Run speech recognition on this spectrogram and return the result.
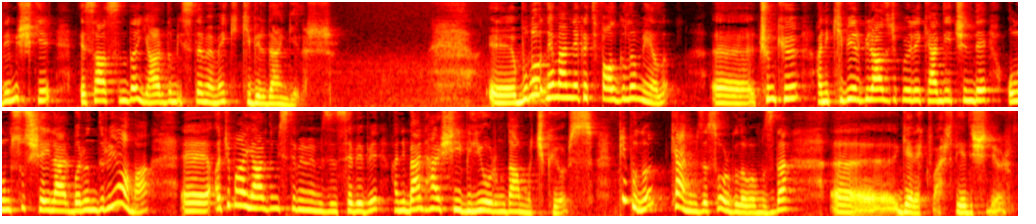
demiş ki esasında yardım istememek kibirden gelir. Bunu hemen negatif algılamayalım. Çünkü hani kibir birazcık böyle kendi içinde olumsuz şeyler barındırıyor ama acaba yardım istemememizin sebebi hani ben her şeyi biliyorumdan mı çıkıyoruz? Bir bunu kendimize sorgulamamızda gerek var diye düşünüyorum.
